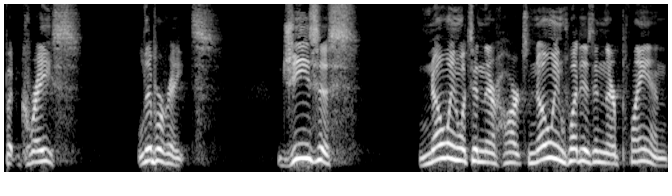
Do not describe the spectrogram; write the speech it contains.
But grace liberates. Jesus, knowing what's in their hearts, knowing what is in their plan,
